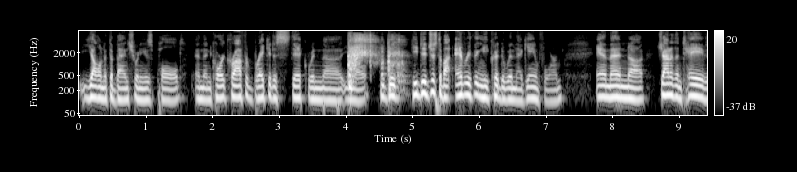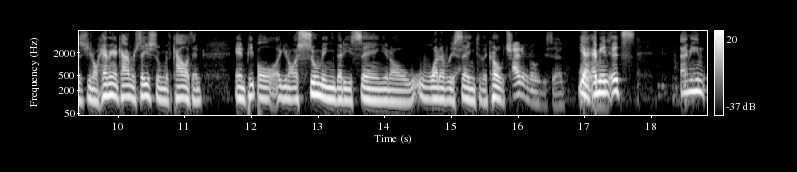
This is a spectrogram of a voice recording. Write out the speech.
yelling at the bench when he was pulled, and then Corey Crawford breaking his stick when uh, you know he did he did just about everything he could to win that game for him, and then uh, Jonathan Toews, you know, having a conversation with Colliton. And people, you know, assuming that he's saying, you know, whatever he's saying to the coach. I don't know what he said. Yeah, I mean, it's, I mean,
